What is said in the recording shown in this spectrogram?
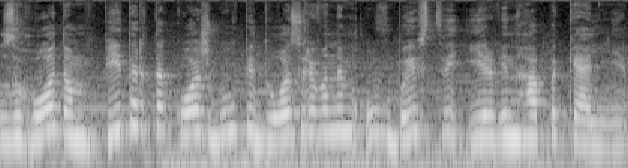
Згодом Пітер також був підозрюваним у вбивстві Ірвінга Пекельні,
